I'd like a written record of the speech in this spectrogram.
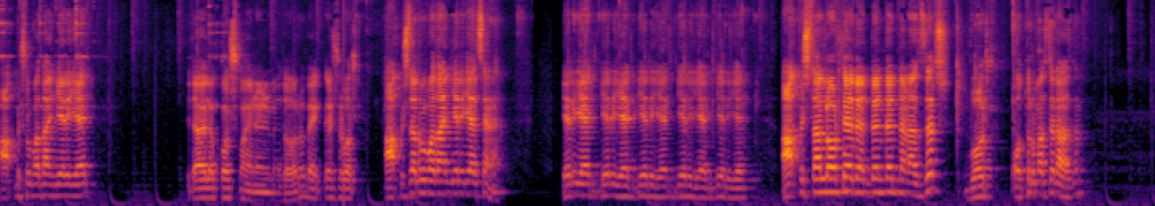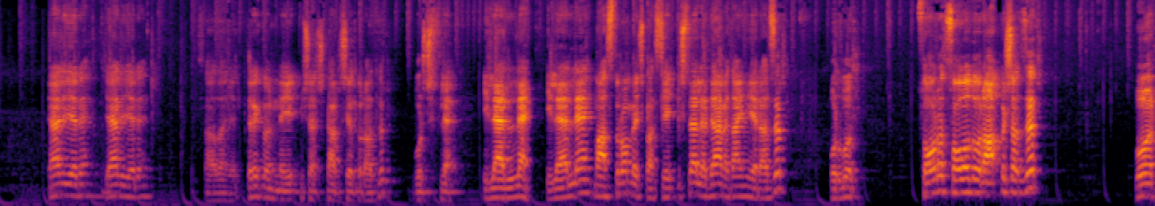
60 vurmadan geri gel. Bir daha öyle koşmayın önüme doğru. Bekle şu vur. 60'lar vurmadan geri gelsene. Geri gel, geri gel, geri gel, geri gel, geri gel. 60'larla ortaya dön, dön, dön, dön hazır. Vur. Oturması lazım. Gel yere, gel yere. Sağdan gel. Direkt önüne 70 aç karşıya doğru hazır. Vur çiftle. İlerle, ilerle. Master 15 bas. 70'lerle devam et aynı yere hazır. Vur vur. Sonra sola doğru 60 hazır. Vur.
